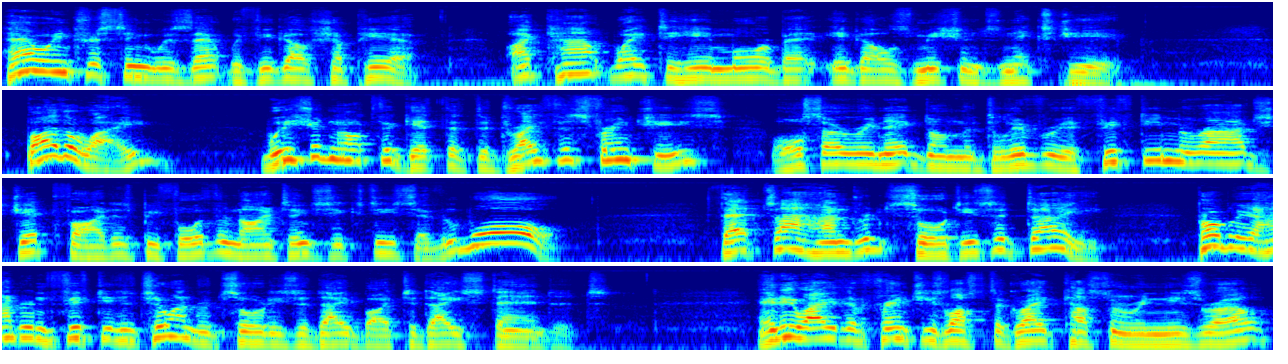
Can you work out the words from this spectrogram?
How interesting was that with Ygal Shapir? I can't wait to hear more about Ygal's missions next year. By the way, we should not forget that the Dreyfus Frenchies also reneged on the delivery of 50 Mirage jet fighters before the 1967 war. That's 100 sorties a day, Probably 150 to 200 sorties a day by today's standards. Anyway, the Frenchies lost a great customer in Israel,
